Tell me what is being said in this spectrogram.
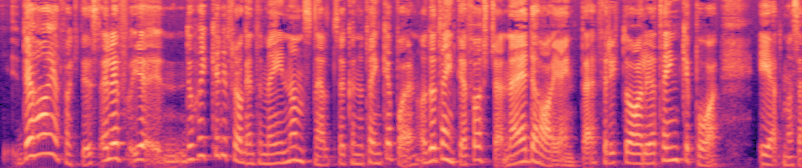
det har jag faktiskt. Eller jag, du skickade frågan till mig innan snällt så jag kunde tänka på den. Och då tänkte jag först här, nej det har jag inte. För ritualer jag tänker på är att man så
